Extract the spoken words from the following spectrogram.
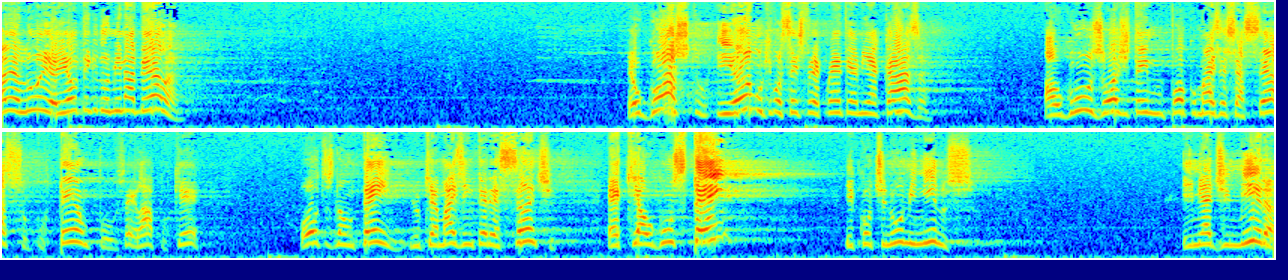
Aleluia, e eu tenho que dormir na dela. Eu gosto e amo que vocês frequentem a minha casa. Alguns hoje têm um pouco mais esse acesso, por tempo, sei lá por quê. Outros não têm, e o que é mais interessante é que alguns têm e continuam meninos. E me admira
